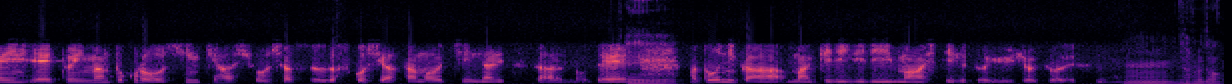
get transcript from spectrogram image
い、えーと、今のところ、新規発症者数が少し頭打ちになりつつあるので、えー、まあ、どうにか、まあ、ぎりぎり回しているという状況ですね。うんなるほど。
